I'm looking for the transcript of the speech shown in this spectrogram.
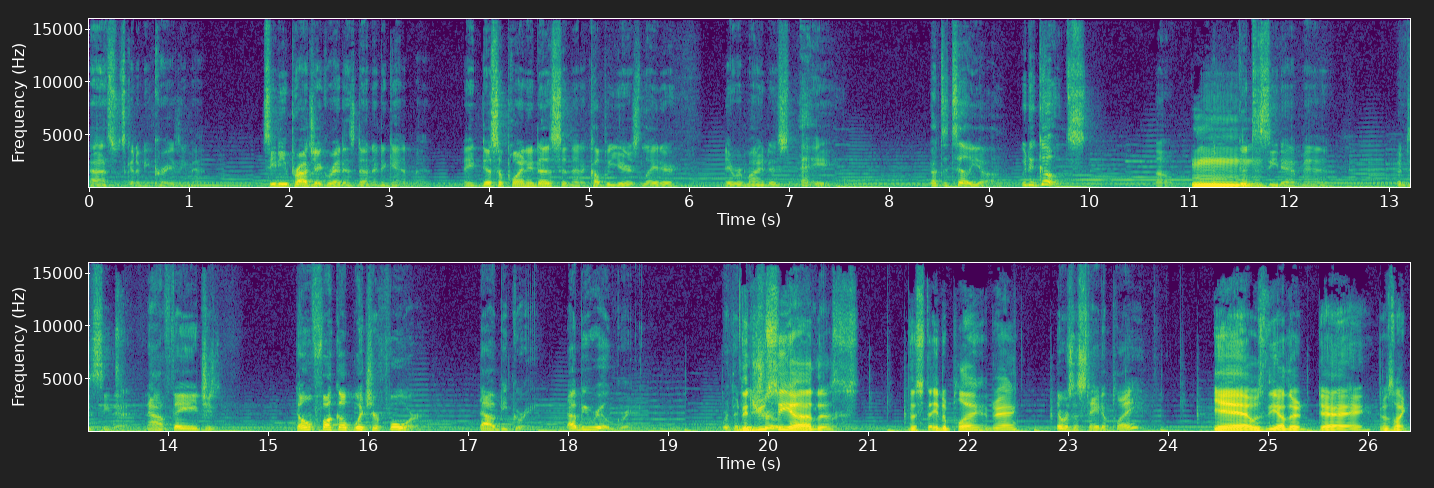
that's what's gonna be crazy, man. CD Projekt Red has done it again, man. They disappointed us, and then a couple years later, they remind us, "Hey, got to tell y'all, we the goats." No, Hmm. good to see that, man. Good to see that. Now, if they just don't fuck up Witcher 4, that would be great. That'd be real great. Did you see uh the the state of play, Jay? There was a state of play. Yeah, it was the other day. It was like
